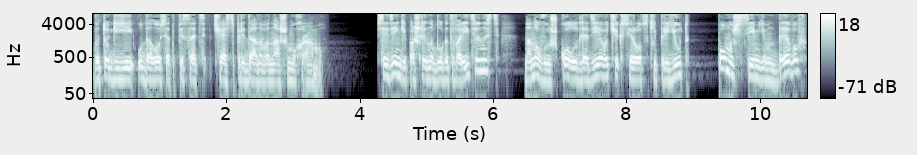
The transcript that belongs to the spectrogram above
в итоге ей удалось отписать часть приданого нашему храму. Все деньги пошли на благотворительность, на новую школу для девочек, сиротский приют, помощь семьям девов,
